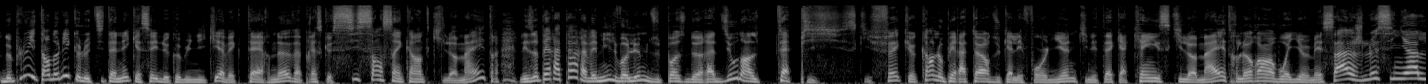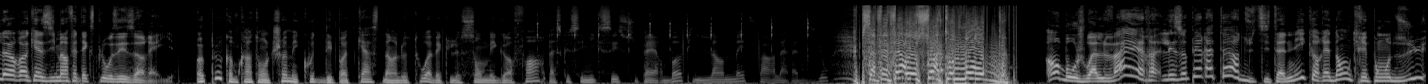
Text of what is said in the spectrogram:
De plus, étant donné que le Titanic essaye de communiquer avec Terre-Neuve à presque 650 km, les opérateurs avaient mis le volume du poste de radio dans le tapis, ce qui fait que quand l'opérateur du Californian, qui n'était qu'à 15 km, leur a envoyé un message, le signal leur a quasiment fait exploser les oreilles. Un peu comme quand ton chum écoute des podcasts dans l'auto avec le son méga fort parce que c'est mixé super bas, puis le lendemain tu parles à la radio. Ça fait faire le son à tout le monde! En Beaujois le vert, les opérateurs du Titanic auraient donc répondu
